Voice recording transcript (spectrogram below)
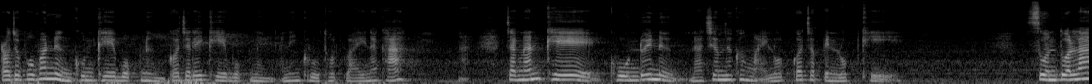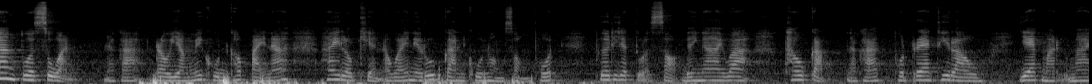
เราจะพบว่า 1 คูณ k บวก1ก็จะได้ k บวก1อันนี้ครูทดไว้นะคะ จากนั้น k คูณด้วย1นะเชื่อมด้วยเครื่องหมายลบก็จะเป็นลบ k ส่วนตัวล่างตัวส่วนนะคะเรายังไม่คูณเข้าไปนะ ให้เราเขียนเอาไว้ในรูปการคูณของสองพจน์ เพื่อที่จะตรวจสอบได้ง่ายว่าเท่ากับนะคะพจน์แรกที่เราแยกมาหรือไม่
